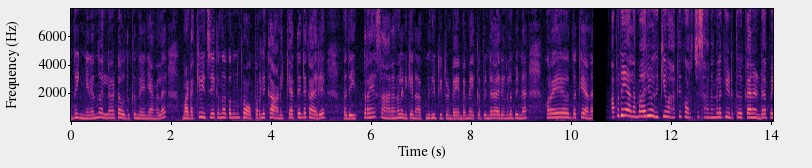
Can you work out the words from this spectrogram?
ഇത് ഇങ്ങനെയൊന്നും അല്ല കേട്ടോ ഒതുക്കുന്നത് ഞങ്ങൾ മടക്കി വെച്ചേക്കുന്നതൊക്കെ ഒന്നും പ്രോപ്പർലി കാണിക്കാത്തതിന്റെ കാര്യം. അതെ ഇത്രയും സാധനങ്ങൾ എനിക്ക് അതിനകത്ത് നിന്ന് കിട്ടിയിട്ടുണ്ട്. എന്റെ മേക്കപ്പിന്റെ കാര്യങ്ങളും പിന്നെ കുറേ ഇതൊക്കെയാണ്. അപ്പോൾ ഈ അലമാരി ഒതുക്കി ബാക്കി കുറച്ച് സാധനങ്ങളൊക്കെ എടുത്തു വെക്കാനുണ്ട്. അപ്പോൾ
